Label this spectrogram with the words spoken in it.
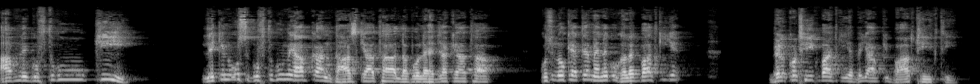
आपने गुफ्तगु की, लेकिन उस गुफ्तगु में आपका अंदाज क्या था, लबो लहजा क्या था? कुछ लोग कहते हैं, मैंने को गलत बात की है? बिल्कुल ठीक बात की है भाई, आपकी बात ठीक थी।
